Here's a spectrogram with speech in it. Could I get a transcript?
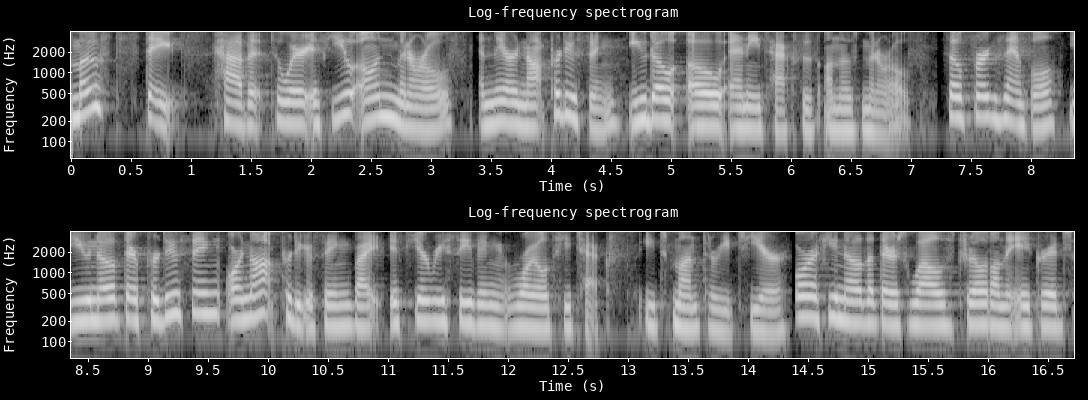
Most states have it to where if you own minerals and they are not producing, you don't owe any taxes on those minerals. So, for example, you know if they're producing or not producing by if you're receiving royalty checks each month or each year, or if you know that there's wells drilled on the acreage,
